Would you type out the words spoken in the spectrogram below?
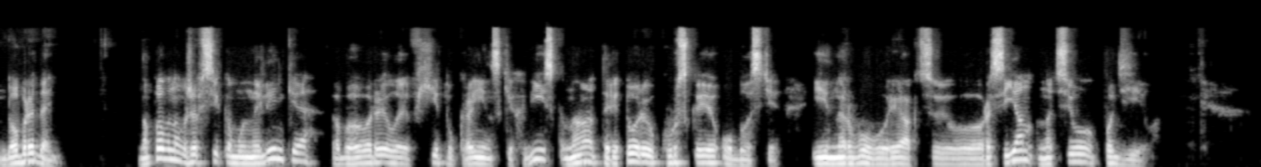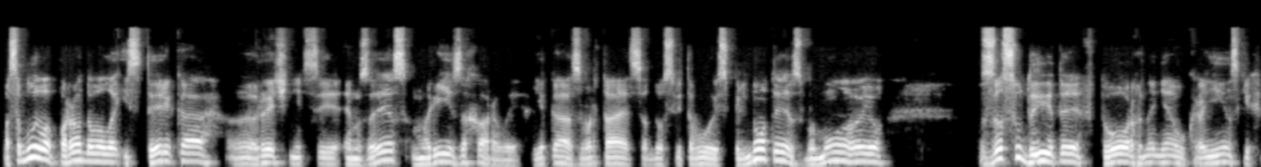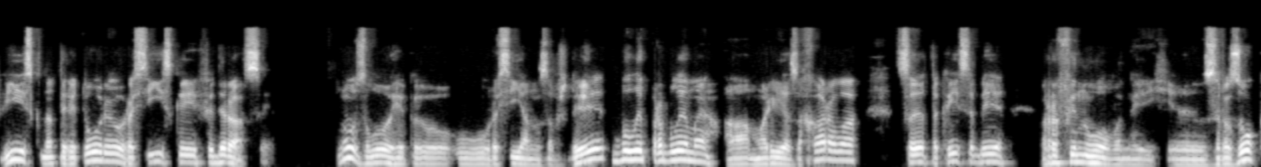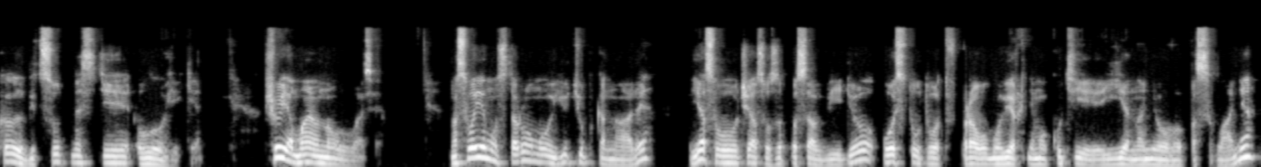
Добрий день. Напевно, вже всі, кому обговорили вхід українських військ на територію Курської області і нервову реакцію росіян на цю подію. Особливо порадувала істерика е, речниці МЗС Марії Захарової, яка звертається до світової спільноти з вимогою засудити вторгнення українських військ на територію Російської Федерації. Ну, з логікою у росіян завжди були проблеми. А Марія Захарова це такий собі рафінований е, зразок відсутності логіки. Що я маю на увазі? На своєму старому YouTube каналі я свого часу записав відео. Ось тут, от в правому верхньому куті, є на нього посилання.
